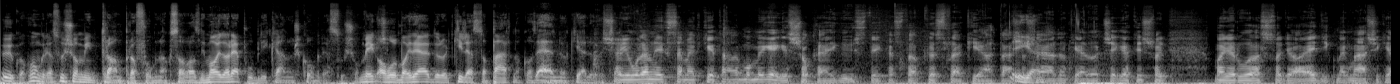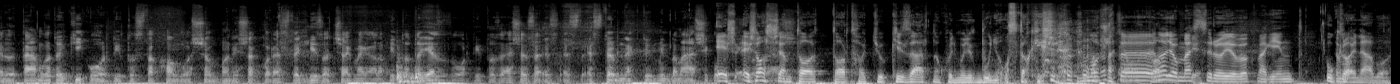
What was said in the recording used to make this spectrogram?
ők a kongresszuson mind Trumpra fognak szavazni, majd a republikánus kongresszuson, még ahol majd eldől, hogy ki lesz a pártnak az elnök jelölt. És ha jól emlékszem, egy-két államban még egész sokáig űzték ezt a közfelkiáltásos Igen. elnök jelöltséget is, hogy magyarul az, hogy a egyik meg másik jelölt támogat, hogy kik ordítoztak hangosabban, és akkor ezt egy bizottság megállapította, hogy ez az ordítozás, ez, ez, ez, ez többnek tűnt, mint a másik És, és azt sem tart, tarthatjuk kizártnak, hogy mondjuk bunyóztak is. Most nagyon messziről jövök megint. Ukrajnából.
